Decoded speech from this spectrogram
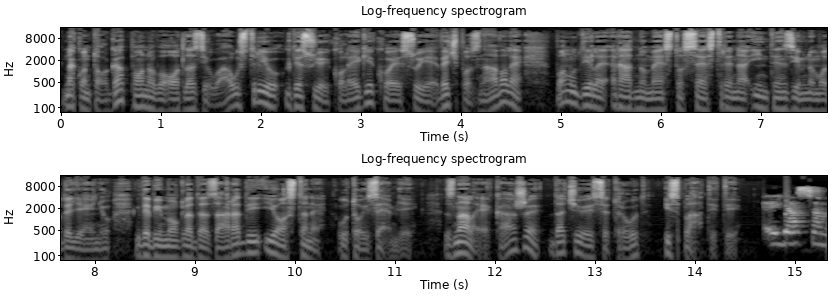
Nakon toga ponovo odlazi u Austriju, gde su joj kolege koje su je već poznavale ponudile radno mesto sestre na intenzivnom odeljenju, gde bi mogla da zaradi i ostane u toj zemlji. Znala je, kaže, da će joj se trud isplatiti. Ja sam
